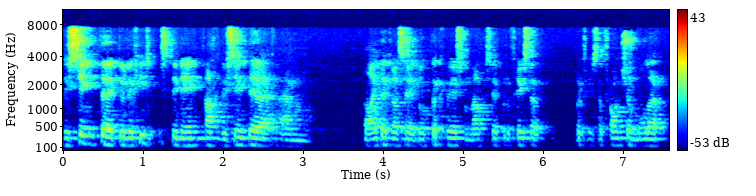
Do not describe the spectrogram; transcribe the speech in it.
dosente teologie student, ag dosente ehm um, daai tyd was hy 'n dokter gewees, vandag sê professor professor Fransjo Moller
